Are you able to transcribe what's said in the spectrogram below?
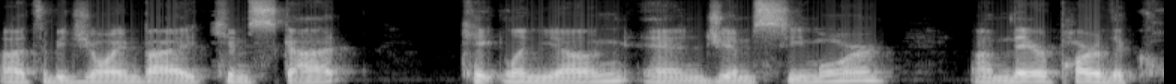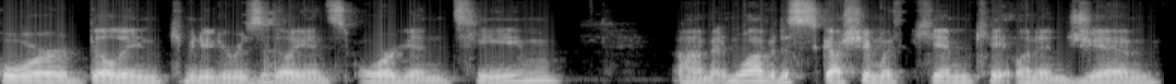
uh, to be joined by Kim Scott, Caitlin Young, and Jim Seymour. Um, they are part of the core Building Community Resilience Oregon team. Um, and we'll have a discussion with Kim, Caitlin, and Jim,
